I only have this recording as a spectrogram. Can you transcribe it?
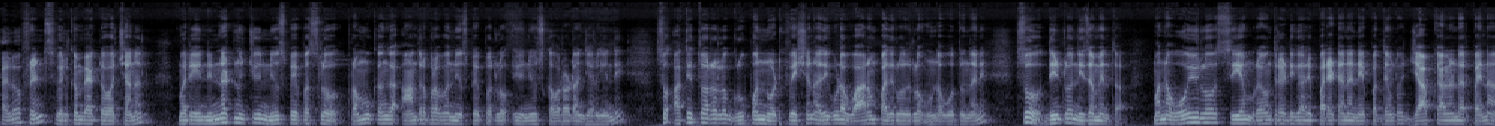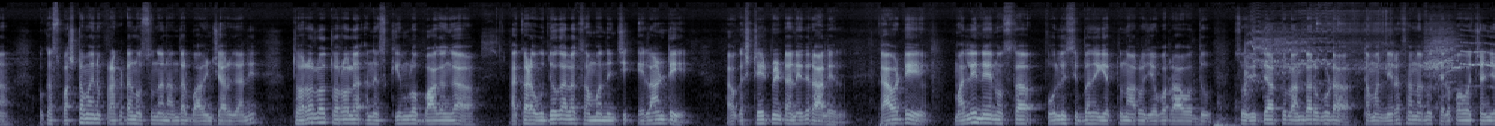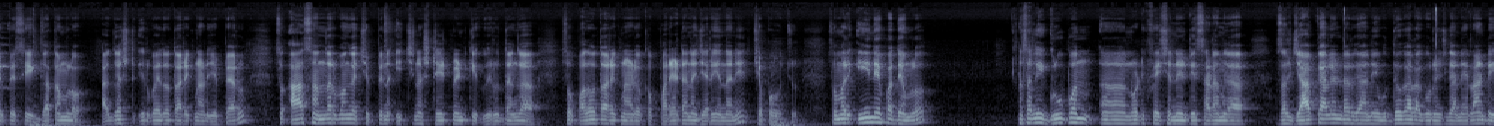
Hello friends welcome back to our channel మరి నిన్నటి నుంచి న్యూస్ పేపర్స్లో ప్రముఖంగా ఆంధ్రప్రభ న్యూస్ పేపర్లో ఈ న్యూస్ కవర్ అవడం జరిగింది. సో అతి త్వరలో గ్రూప్ వన్ నోటిఫికేషన్ అది కూడా వారం పది రోజుల్లో ఉండబోతుందని. సో దీంట్లో నిజమెంత? మన ఓయూలో సీఎం రేవంత్ రెడ్డి గారి పర్యటన నేపథ్యంలో జాబ్ క్యాలెండర్ పైన ఒక స్పష్టమైన ప్రకటన వస్తుందని అందరు భావించారు కానీ త్వరలో త్వరలో అనే స్కీమ్లో భాగంగా అక్కడ ఉద్యోగాలకు సంబంధించి ఎలాంటి ఒక స్టేట్మెంట్ అనేది రాలేదు. కాబట్టి మళ్ళీ నేను వస్తా పోలీస్ సిబ్బందికి చెప్తున్నా ఆ రోజు ఎవరు రావద్దు. సో విద్యార్థులు అందరూ కూడా తమ నిరసనలు తెలపవచ్చు అని చెప్పేసి గతంలో ఆగస్ట్ ఇరవై ఐదో తారీఖు నాడు చెప్పారు. సో ఆ సందర్భంగా చెప్పిన ఇచ్చిన స్టేట్మెంట్కి విరుద్ధంగా సో పదో తారీఖు నాడు ఒక పర్యటన జరిగిందని చెప్పవచ్చు. సో మరి ఈ నేపథ్యంలో అసలు ఈ గ్రూప్ వన్ నోటిఫికేషన్ ఏంటి? సడన్గా అసలు జాబ్ క్యాలెండర్ కానీ ఉద్యోగాల గురించి కానీ ఎలాంటి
